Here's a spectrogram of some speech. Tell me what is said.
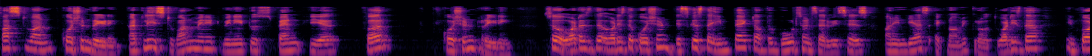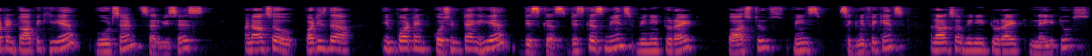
First one, question reading. At least one minute we need to spend here for question reading. So what is the what is the question? Discuss the impact of the goods and services on India's economic growth. What is the important topic here? Goods and services. And also what is the important question tag here? Discuss. Discuss means we need to write positives means significance and also we need to write negatives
